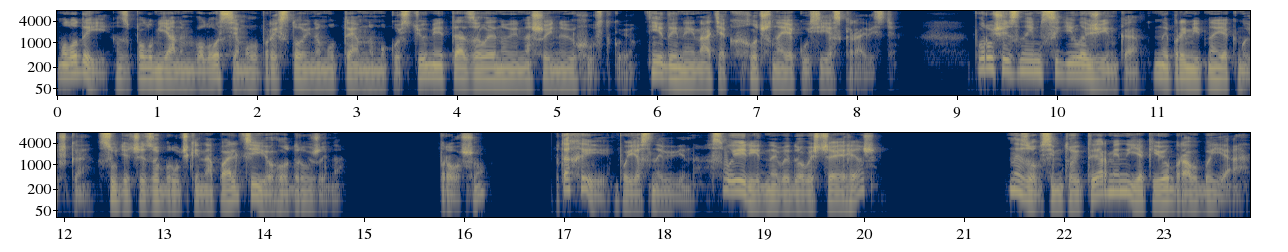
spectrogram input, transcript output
молодий, з полум'яним волоссям у пристойному темному костюмі та зеленою нашийною хусткою, єдиний натяк, хоч на якусь яскравість. Поруч із ним сиділа жінка, непримітна як мишка, судячи з обручки на пальці його дружина. Прошу. Птахи, пояснив він, своєрідне видовище Егеш? Не зовсім той термін, який обрав би я.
